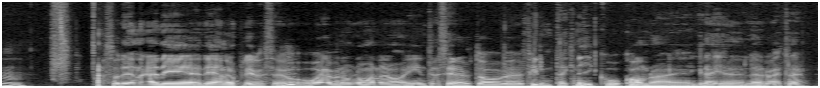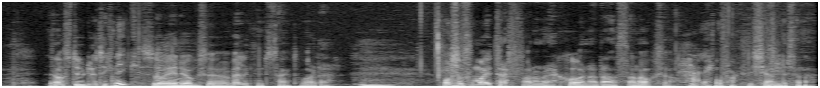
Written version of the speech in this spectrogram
Mm. Så det, nej, det, är, det är en upplevelse Mm. och även om man är intresserad av filmteknik och kameragrejer eller vad heter det? Ja, studioteknik så är det också väldigt intressant att vara där. Mm. Och så får man ju träffa de där sköna dansarna också. Härligt. Och faktiskt kändisarna.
